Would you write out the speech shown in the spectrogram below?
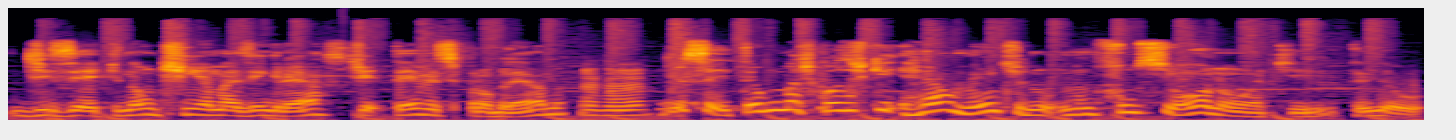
dizer que não tinha mais ingresso, te- teve esse problema. Uhum. Não sei, tem algumas coisas que realmente não, funcionam aqui, entendeu?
